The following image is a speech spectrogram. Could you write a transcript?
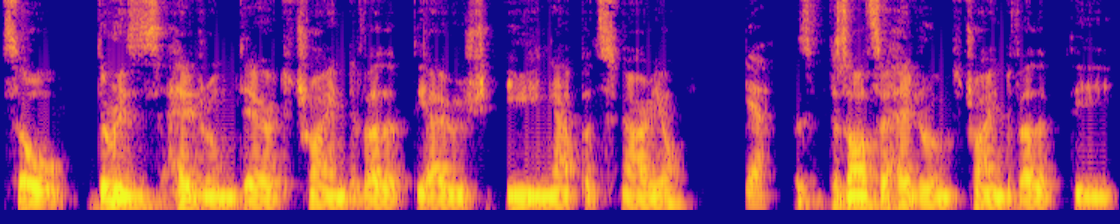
So there is headroom there to try and develop the Irish eating apple scenario. Yeah. There's, there's also headroom to try and develop the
